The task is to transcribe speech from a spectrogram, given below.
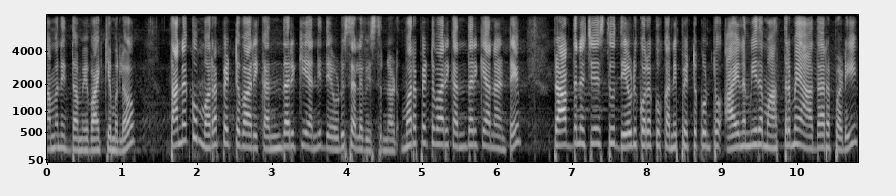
గమనిద్దాం ఈ వాక్యములో. తనకు మొరపెట్టు వారికి అందరికీ అని దేవుడు సెలవిస్తున్నాడు. మొరపెట్టు వారికి అందరికీ అని అంటే ప్రార్థన చేస్తూ దేవుడి కొరకు కనిపెట్టుకుంటూ ఆయన మీద మాత్రమే ఆధారపడి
